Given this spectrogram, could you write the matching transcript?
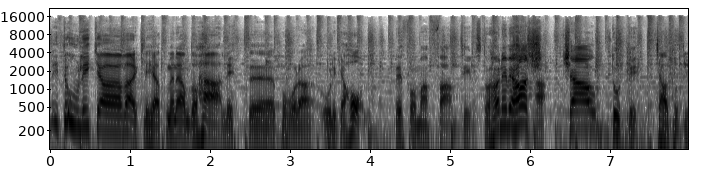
Lite olika verklighet men ändå härligt eh, på våra olika håll. Det får man fan tillstå. Hörni, vi hörs! Ja. Ciao tutti! Ciao tutti!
